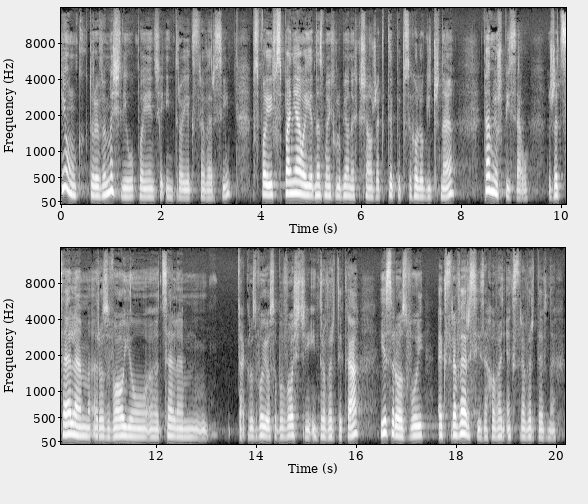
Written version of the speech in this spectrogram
Jung, który wymyślił pojęcie intro i ekstrawersji, w swojej wspaniałej, jedna z moich ulubionych książek, Typy psychologiczne, tam już pisał, że celem rozwoju, celem tak, rozwoju osobowości introwertyka jest rozwój ekstrawersji, zachowań ekstrawertywnych.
